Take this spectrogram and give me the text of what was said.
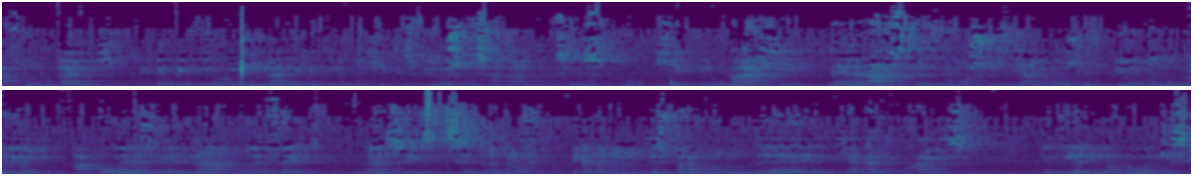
ε, αυτού που κάνεις. Επειδή όλοι μιλάνε για την εποχή της βιώσιμης ανάπτυξης και υπάρχει τεράστιος δημόσιος διάλογος για την ποιότητα των προϊόντων. Ακούμε καθημερινά το ΕΦΕΚΤ βγάζει στη σέντρα τρόφιμα. Οι καταναλωτές παραπονούνται για κάτι που χάλασε. Ε, Βλέπουμε ακόμα και σε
